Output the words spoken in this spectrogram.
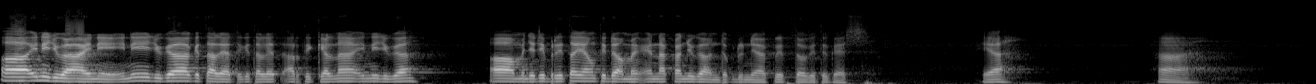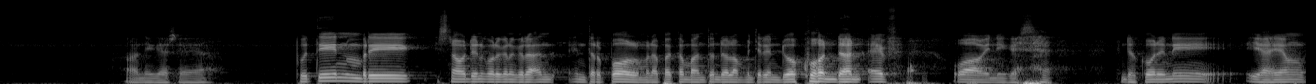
Uh, ini juga ini ini juga kita lihat kita lihat artikelnya ini juga uh, menjadi berita yang tidak mengenakan juga untuk dunia kripto gitu guys. Ya. Ah. Ah ini guys ya. Putin memberi Snowden ke warga negara Interpol mendapatkan bantuan dalam pencarian Dokon dan F. Wow ini guys. Dokon ini ya yang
